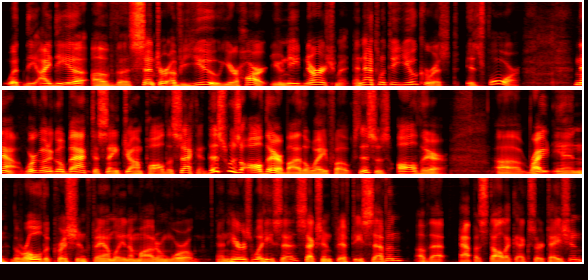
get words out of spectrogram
with the idea of the center of you, your heart. You need nourishment, and that's what the Eucharist is for. Now, we're going to go back to St. John Paul II. This was all there, by the way, folks. This is all there, uh, right in the role of the Christian family in a modern world. And here's what he says, section 57 of that apostolic exhortation.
